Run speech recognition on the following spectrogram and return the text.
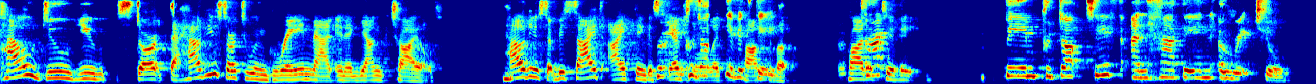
how do you start that? How do you start to ingrain that in a young child? How do you start? Besides, I think a schedule, like you talked about, productivity. Being productive and having a ritual,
